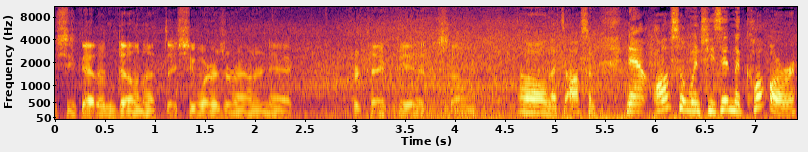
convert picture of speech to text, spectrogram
She's got a donut that she wears around her neck, protect it, so Oh, that's awesome. Now, also when she's in the car,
